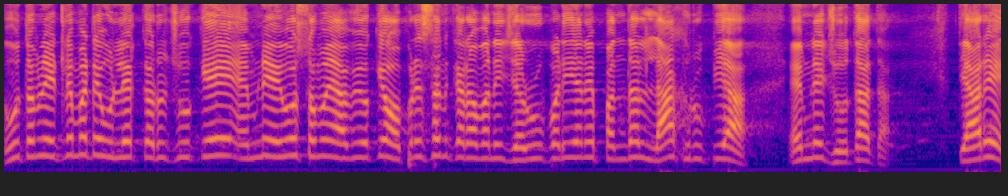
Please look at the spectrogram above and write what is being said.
હું તમને એટલે માટે ઉલ્લેખ કરું છું કે એમને એવો સમય આવ્યો કે ઓપરેશન કરાવવાની જરૂર પડી અને પંદર લાખ રૂપિયા એમને જોતા હતા. ત્યારે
